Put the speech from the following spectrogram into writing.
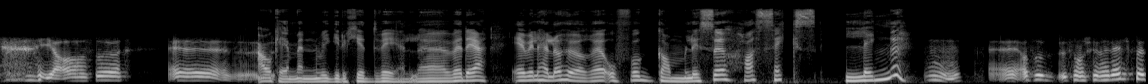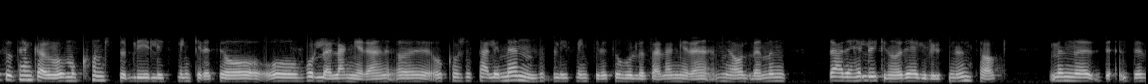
Ja, altså eh, ok, men vi gidder ikke dvele ved det. Jeg vil heller høre hvorfor gamliser har sex lenger. Mm. Eh, Altså, sånn generelt sett så tenker jeg at man kanskje blir litt flinkere til å, å holde lengre, eh, og kanskje særlig menn blir flinkere til å holde seg lengre med alder. Men det er heller ikke noe regel uten unntak. Men eh, det, det,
